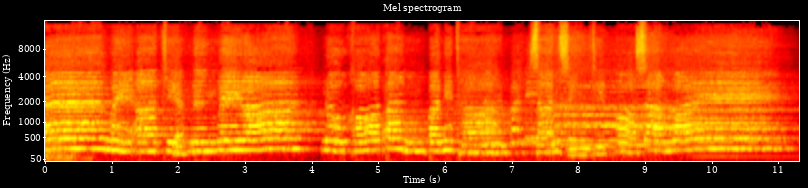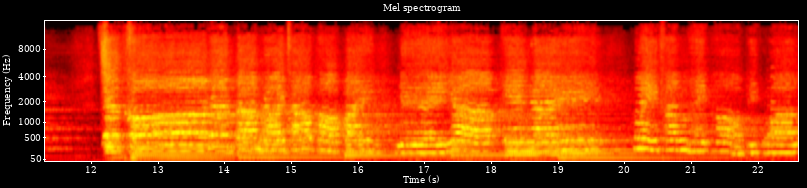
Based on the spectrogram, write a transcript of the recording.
ไม่อาจเทียบหนึ่งในล้าน ลูกขอตั้งปณิธานสารสิ่งที่พ่อสร้างไว้ จะขอเดินตามรอยเท้าพ่อไป เหนื่อยยากเพียงไหน ไม่ทำให้พ่อผิดหวัง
